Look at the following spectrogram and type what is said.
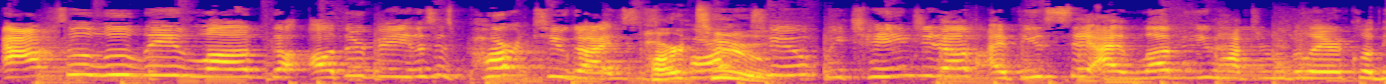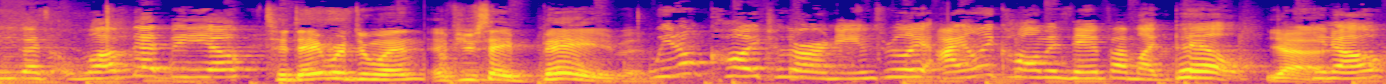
absolutely love the other video. This is part two, guys. Is Part two. two. We changed it up. If you say I love you, you have to remove a layer of clothing. You guys love that video. Today we're doing, if you say babe, We don't call each other our names really. I only call him his name if I'm like Bill. Yeah. You know?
